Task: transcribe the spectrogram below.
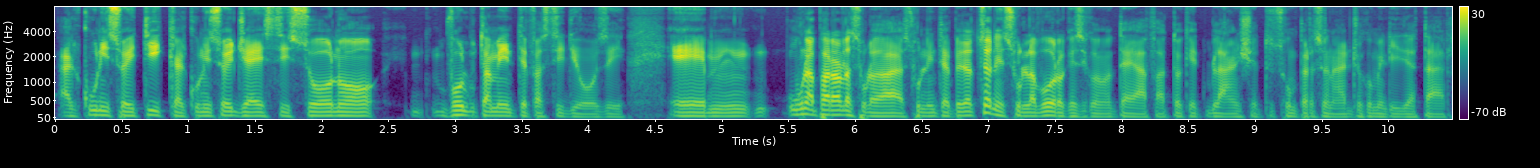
alcuni suoi tic, alcuni suoi gesti sono volutamente fastidiosi. E, um, una parola sulla, sull'interpretazione e sul lavoro che secondo te ha fatto Kate Blanchett su un personaggio come Lydia Tarr.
